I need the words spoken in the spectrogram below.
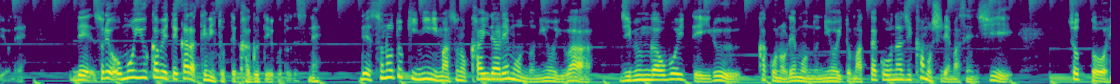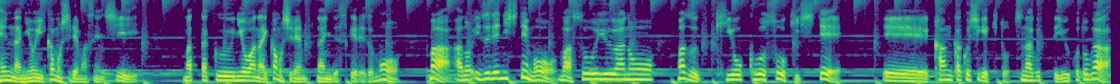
よね。で、それを思い浮かべてから手に取って嗅ぐということですね。で、その時に、まあ、その嗅いだレモンの匂いは、自分が覚えている過去のレモンの匂いと全く同じかもしれませんし、ちょっと変な匂いかもしれませんし、全く匂わないかもしれないんですけれども、まあ、あのいずれにしても、まあ、そういうあのまず記憶を想起して、えー、感覚刺激とつなぐっていうことが、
